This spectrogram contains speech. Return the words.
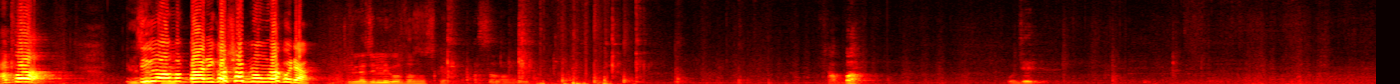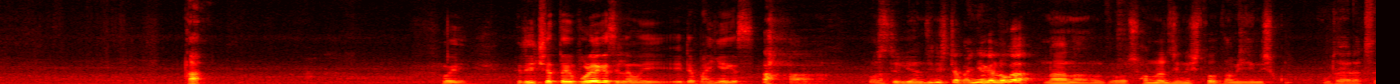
আব্বা! দিল আমার বাড়ি ঘর সব নোংরা কইরা। চিল্লা চিল্লি করতেছিস কে? আসসালামু আলাইকুম। আব্বা! ওই যে ওই রিক্সার থেকে পড়ে গেছিলাম এই এটা ভাঙে গেছে। আহা অস্ট্রেলিয়ান জিনিসটা ভাঙিয়ে গেল গা। না না ও স্বর্ণের জিনিস তো দামি জিনিস উঠায় রাখছে।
